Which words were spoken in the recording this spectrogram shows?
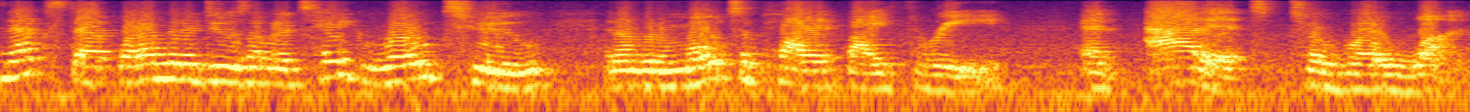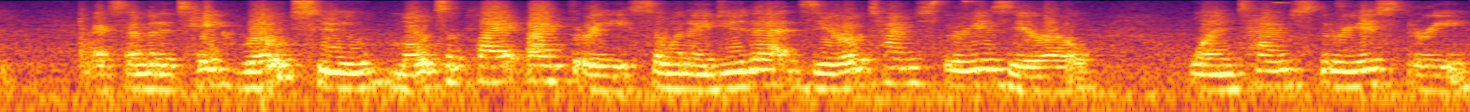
next step, what I'm going to do is I'm going to take row 2 and I'm going to multiply it by 3 and add it to row 1. Alright, so I'm going to take row 2, multiply it by 3. So when I do that, 0 times 3 is 0, 1 times 3 is 3,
